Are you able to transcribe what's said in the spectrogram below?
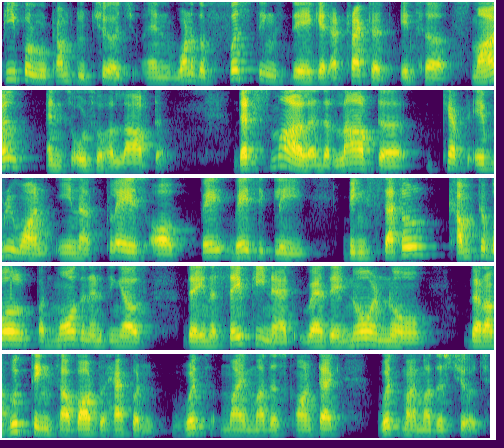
people will come to church, and one of the first things they get attracted it's her smile and it's also her laughter. That smile and that laughter kept everyone in a place of basically being settled comfortable, but more than anything else, they're in a safety net where they know and know there are good things about to happen with my mother's contact, with my mother's church.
